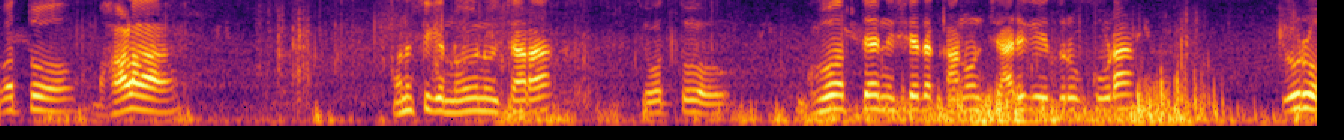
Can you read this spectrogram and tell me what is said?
ಇವತ್ತು ಬಹಳ ಮನಸ್ಸಿಗೆ ನೋವಿನ ವಿಚಾರ. ಇವತ್ತು ಗೋಹತ್ಯೆ ನಿಷೇಧ ಕಾನೂನು ಜಾರಿಗೆ ಇದ್ದರೂ ಕೂಡ ಇವರು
